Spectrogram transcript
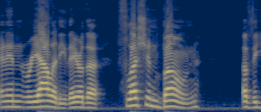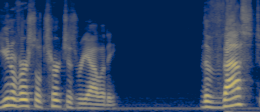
and in reality. They are the flesh and bone of the universal church's reality. The vast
